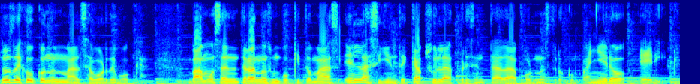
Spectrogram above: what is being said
los dejó con un mal sabor de boca. Vamos a adentrarnos un poquito más en la siguiente cápsula presentada por nuestro compañero Eric.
